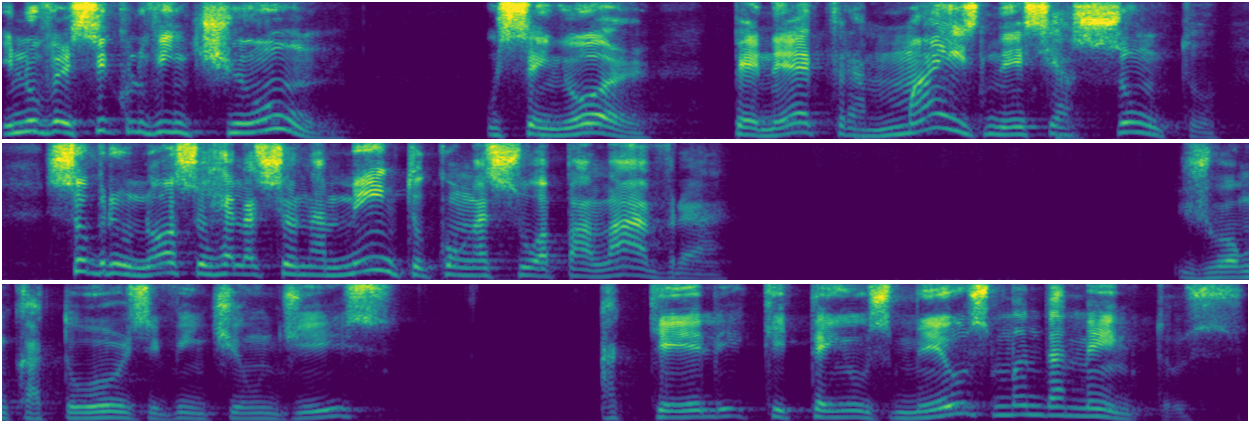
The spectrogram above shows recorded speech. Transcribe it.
E no versículo 21, o Senhor penetra mais nesse assunto sobre o nosso relacionamento com a Sua palavra. João 14, 21 diz: Aquele que tem os meus mandamentos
